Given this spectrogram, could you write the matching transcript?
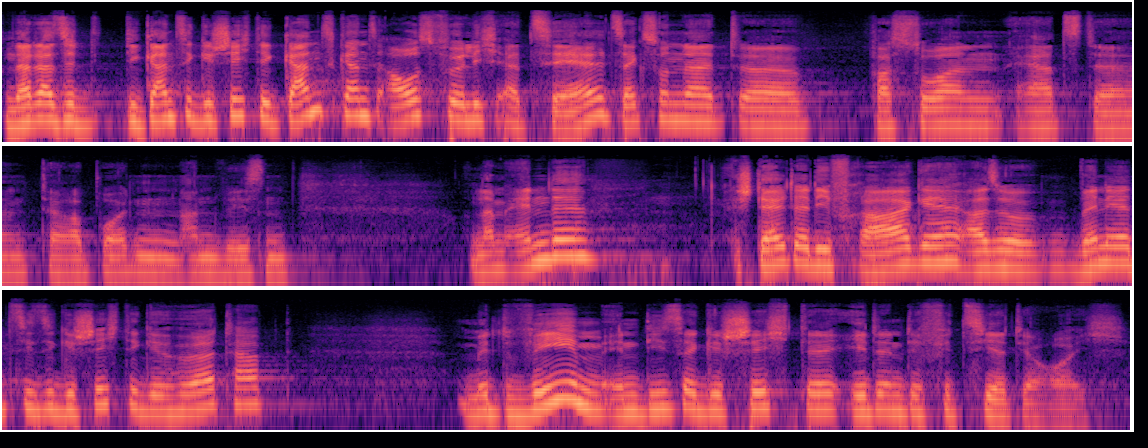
Und er hat also die ganze Geschichte ganz, ganz ausführlich erzählt. 600 äh, Pastoren, Ärzte, Therapeuten anwesend. Und am Ende stellt er die Frage, also wenn ihr jetzt diese Geschichte gehört habt, mit wem in dieser Geschichte identifiziert ihr euch?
